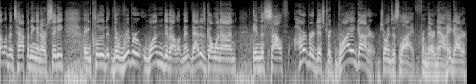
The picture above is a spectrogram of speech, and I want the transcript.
Developments happening in our city include the River One development that is going on in the South Harbor District. Brian Gotter joins us live from there now. Hey, Gotter.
